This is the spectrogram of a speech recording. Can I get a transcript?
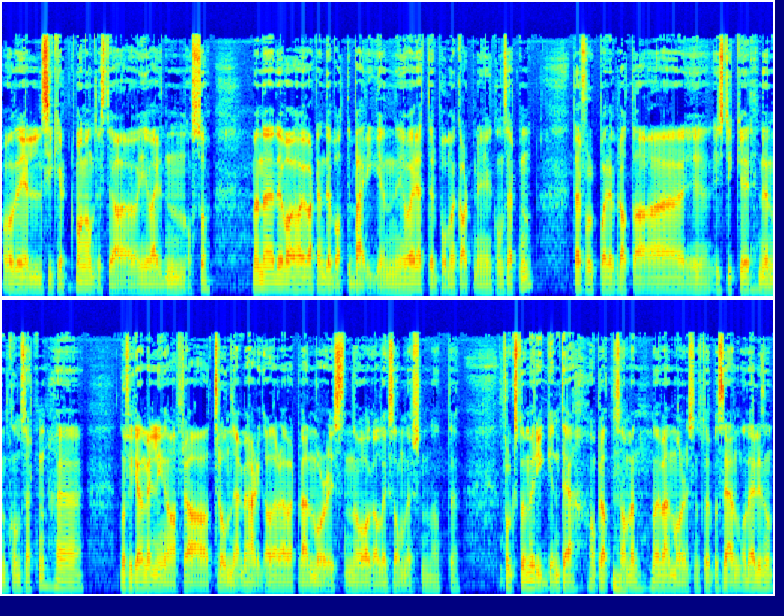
Og det gjelder sikkert mange andre steder i verden også. Men eh, det var, har jo vært en debatt i Bergen i år etter Paul McCartney-konserten. Der folk bare prata eh, i, i, stykker, den konserten. Nå fikk jeg en melding fra Trondheim i helga, der det har vært Van Morrison og Åge Aleksandersen. At folk står med ryggen til og prater sammen når Van Morrison står på scenen. og det er liksom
